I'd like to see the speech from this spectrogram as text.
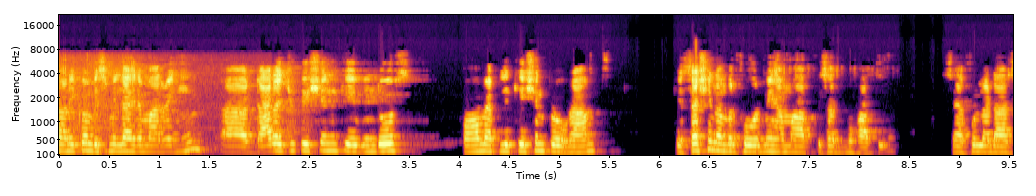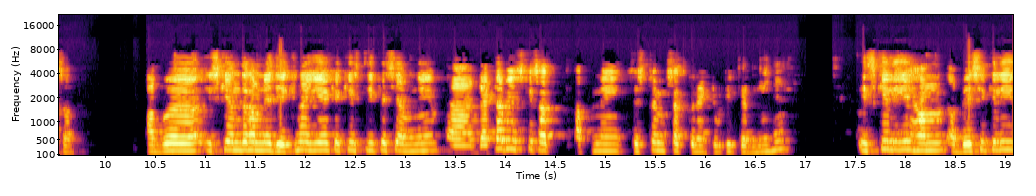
बिस्मिल्लाहिर्रहमानिर्रहीम डार एजुकेशन के विंडोज़ फॉर्म एप्लीकेशन प्रोग्राम के सेशन नंबर फोर में हम आपके साथ मुखातिब सैफुल्ला डार साहब। अब इसके अंदर हमने देखना यह है कि किस तरीके से हमने डेटाबेस के साथ अपने सिस्टम के साथ कनेक्टिविटी करनी है। इसके लिए हम बेसिकली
